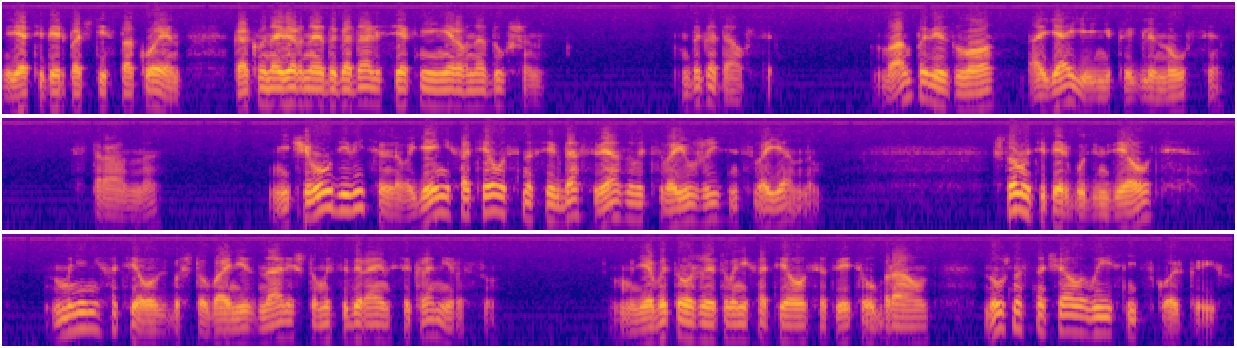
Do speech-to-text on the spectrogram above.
Я теперь почти спокоен. Как вы, наверное, догадались, я к ней неравнодушен». «Догадался. Вам повезло, а я ей не приглянулся. Странно». Ничего удивительного, ей не хотелось навсегда связывать свою жизнь с военным. Что мы теперь будем делать? Мне не хотелось бы, чтобы они знали, что мы собираемся к Рамиросу. Мне бы тоже этого не хотелось, ответил Браун. Нужно сначала выяснить, сколько их.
